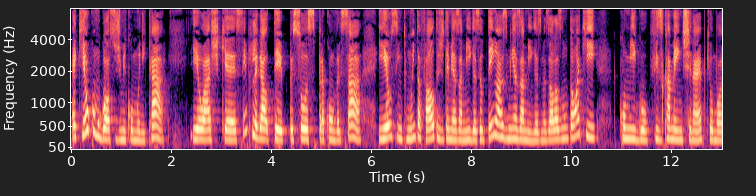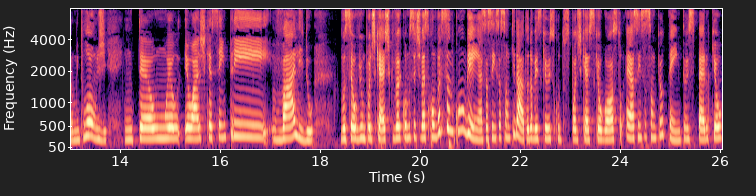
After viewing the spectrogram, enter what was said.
É que eu, como gosto de me comunicar, e eu acho que é sempre legal ter pessoas para conversar, e eu sinto muita falta de ter minhas amigas. Eu tenho as minhas amigas, mas elas não estão aqui comigo fisicamente, né? Porque eu moro muito longe. Então, eu, eu acho que é sempre válido você ouvir um podcast que vai como se estivesse conversando com alguém. Essa sensação que dá. Toda vez que eu escuto os podcasts que eu gosto, é a sensação que eu tenho. Então, eu espero que eu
